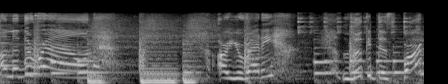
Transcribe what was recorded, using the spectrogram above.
another round. Are you ready? Look at this spark.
